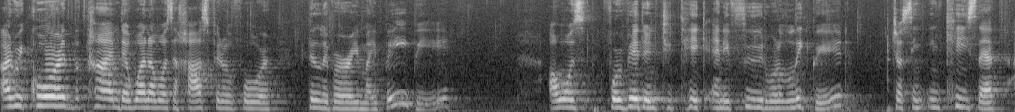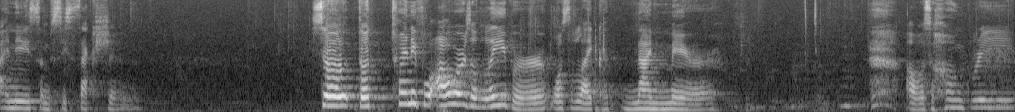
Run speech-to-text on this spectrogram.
I recall the time that when I was in hospital for delivering my baby, I was forbidden to take any food or liquid just in, in case that I need some C-section. So the 24 hours of labor was like a nightmare. I was hungry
